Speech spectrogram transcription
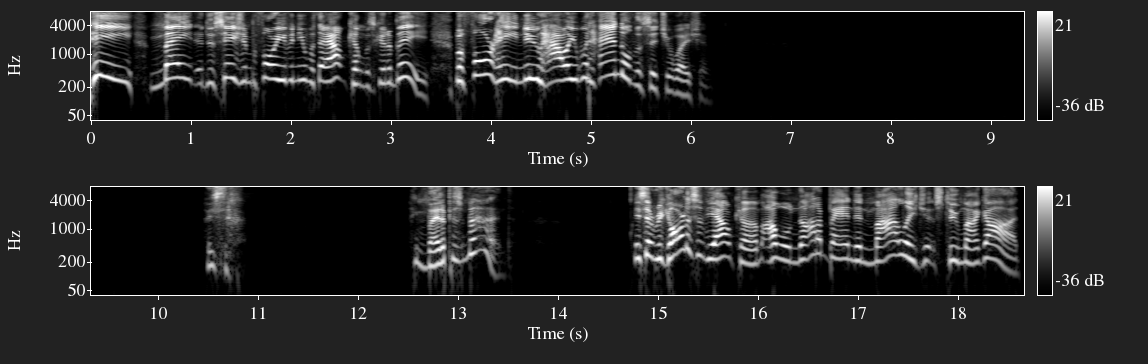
He made a decision before he even knew what the outcome was going to be, before he knew how he would handle the situation. He said, he made up his mind. He said, regardless of the outcome, I will not abandon my allegiance to my God.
